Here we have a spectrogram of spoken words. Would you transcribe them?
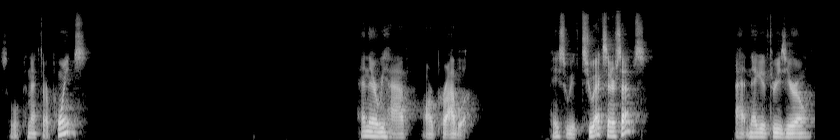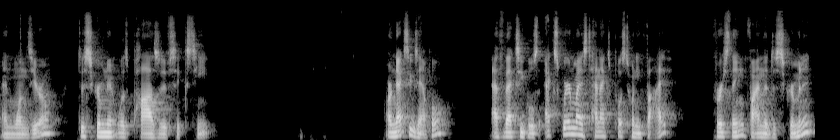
So we'll connect our points. And there we have our parabola. Okay, so we have two x-intercepts at negative 3, 0 and 1, 0. Discriminant was positive 16. Our next example, f of x equals x squared minus 10x plus 25. First thing, find the discriminant.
